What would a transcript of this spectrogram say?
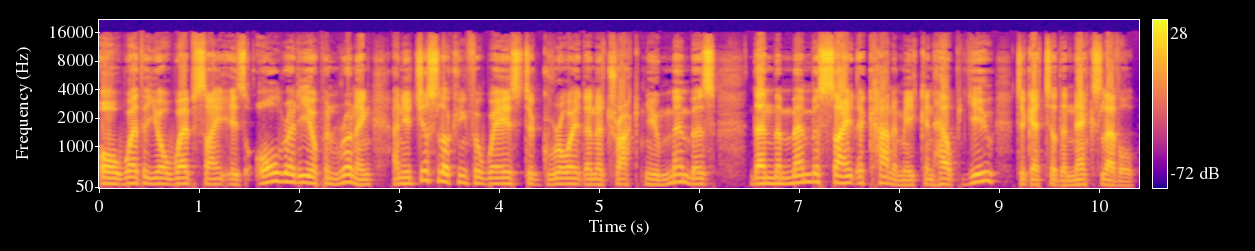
or whether your website is already up and running and you're just looking for ways to grow it and attract new members, then the Member Site Academy can help you to get to the next level.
